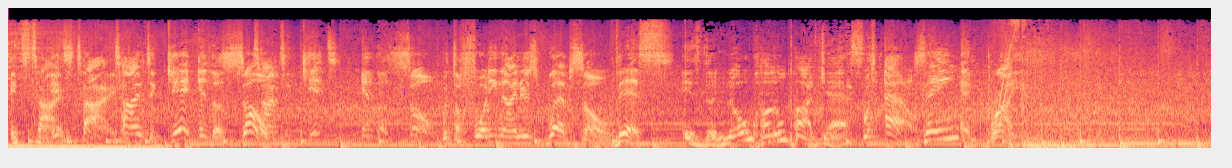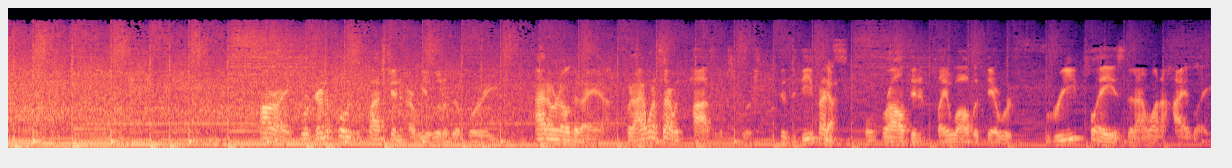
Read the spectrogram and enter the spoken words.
It's time. It's time. Time to get in the zone. Time to get in the zone with the 49ers web zone. This is the No Huddle Podcast with Al, Zane, and Brian. All right, we're going to pose the question Are we a little bit worried? I don't know that I am, but I want to start with positives first because the defense yeah. overall didn't play well, but there were three plays that I want to highlight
